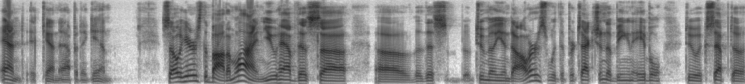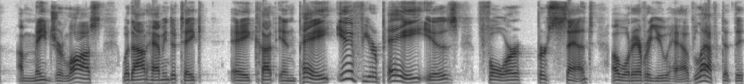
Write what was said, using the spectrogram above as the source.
and it can happen again. So here's the bottom line you have this. Uh, uh, this $2 million with the protection of being able to accept a, a major loss without having to take a cut in pay if your pay is 4% of whatever you have left at the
